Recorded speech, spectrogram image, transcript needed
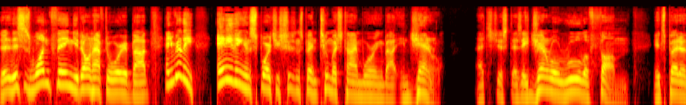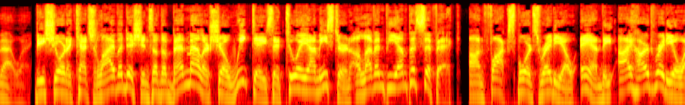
This is one thing you don't have to worry about. And really, anything in sports you shouldn't spend too much time worrying about in general. That's just as a general rule of thumb. It's better that way. Be sure to catch live editions of The Ben Maller Show weekdays at 2 a.m. Eastern, 11 p.m. Pacific on Fox Sports Radio and the iHeartRadio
